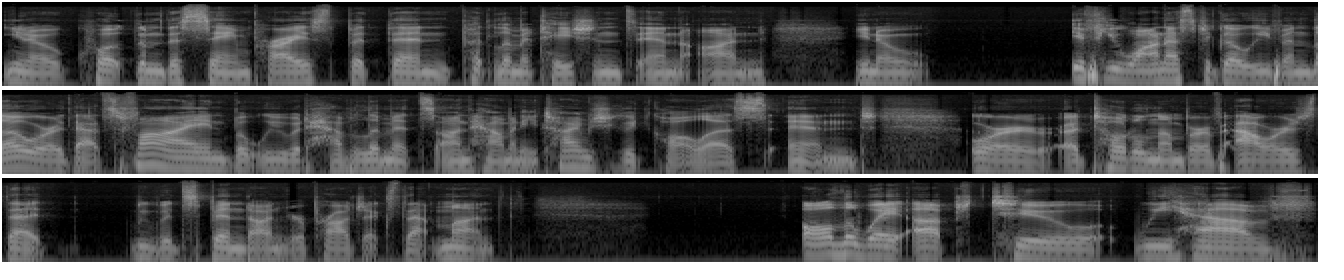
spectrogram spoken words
you know, quote them the same price, but then put limitations in on, you know, if you want us to go even lower, that's fine, but we would have limits on how many times you could call us and or a total number of hours that we would spend on your projects that month. All the way up to we have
